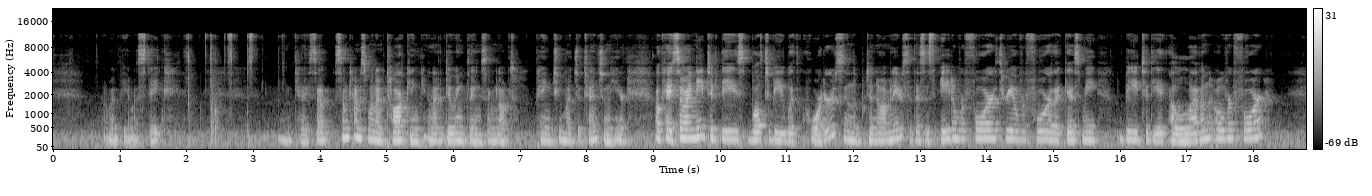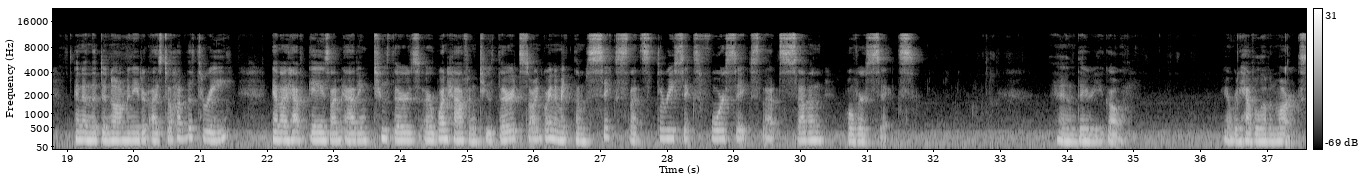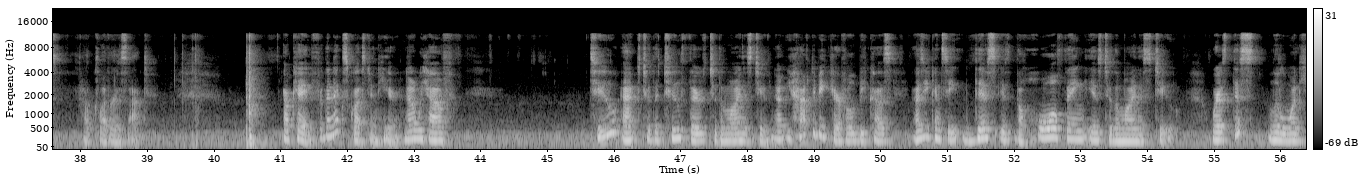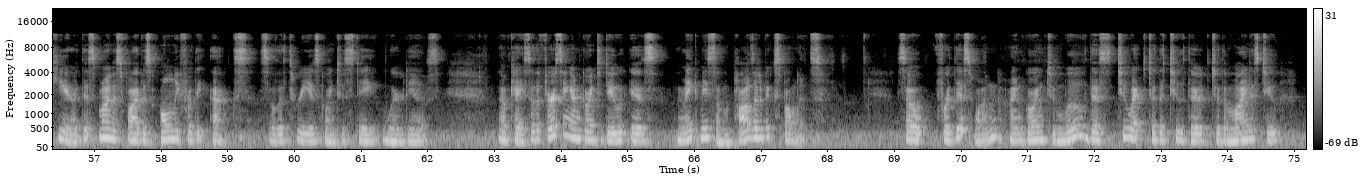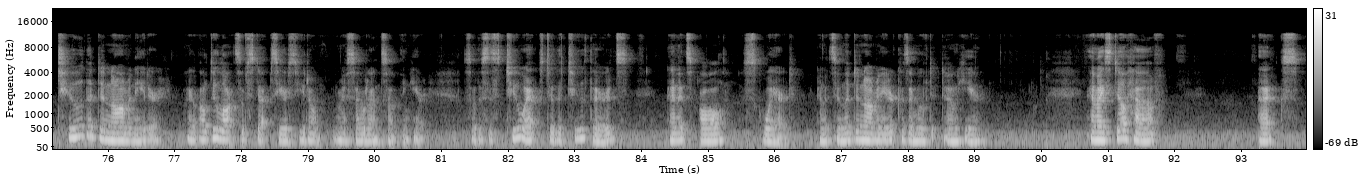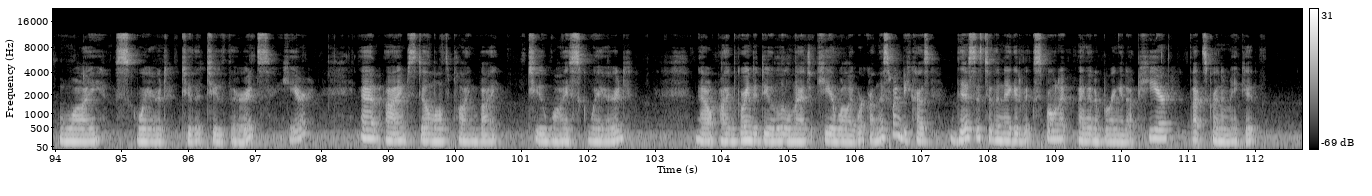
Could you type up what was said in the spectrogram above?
That would be a mistake. Okay, so sometimes when I'm talking and I'm doing things, I'm not paying too much attention here. Okay, so I need to these both to be with quarters in the denominator. So this is 8 over 4, 3 over 4. That gives me b to the 11 over 4. And in the denominator, I still have the 3. And I have a's, I'm adding 2 thirds, or 1 half and 2 thirds. So I'm going to make them 6. That's 3, 6, 4, 6. That's 7 over 6. And there you go. You already have 11 marks. How clever is that? Okay, for the next question here, now we have 2x to the 2 thirds to the minus 2. Now you have to be careful because as you can see, this is the whole thing is to the minus 2. Whereas this little one here, this minus 5 is only for the x. So the 3 is going to stay where it is. Okay, so the first thing I'm going to do is make me some positive exponents. So for this one, I'm going to move this 2x to the 2 thirds to the minus 2 to the denominator. I'll do lots of steps here so you don't miss out on something here. So this is 2x to the 2 thirds, and it's all squared. And it's in the denominator because I moved it down here. And I still have x, y squared to the 2 thirds here. And I'm still multiplying by 2y squared now I'm going to do a little magic here while I work on this one because this is to the negative exponent. I'm going to bring it up here. That's going to make it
